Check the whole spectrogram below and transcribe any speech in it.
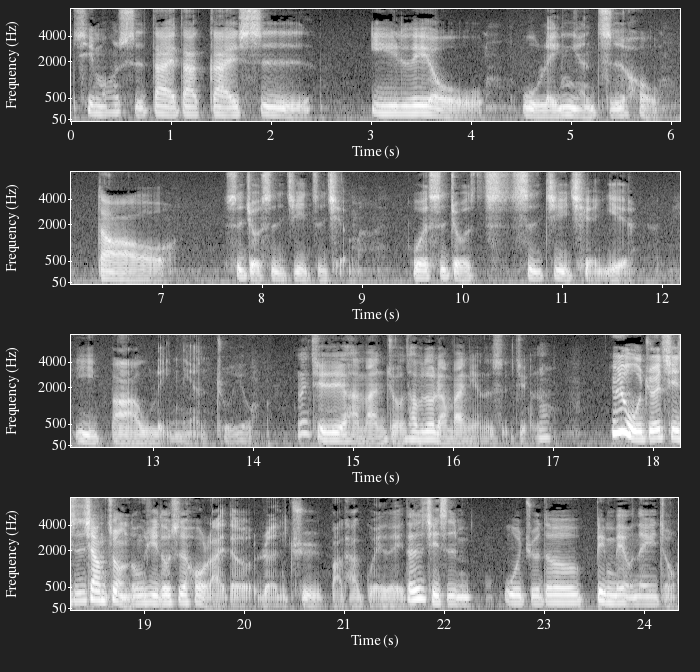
启蒙时代大概是一六五零年之后到十九世纪之前嘛，或者十九世纪前夜，一八五零年左右。那其实也还蛮久，差不多两百年的时间了。因为我觉得其实像这种东西都是后来的人去把它归类，但是其实我觉得并没有那一种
